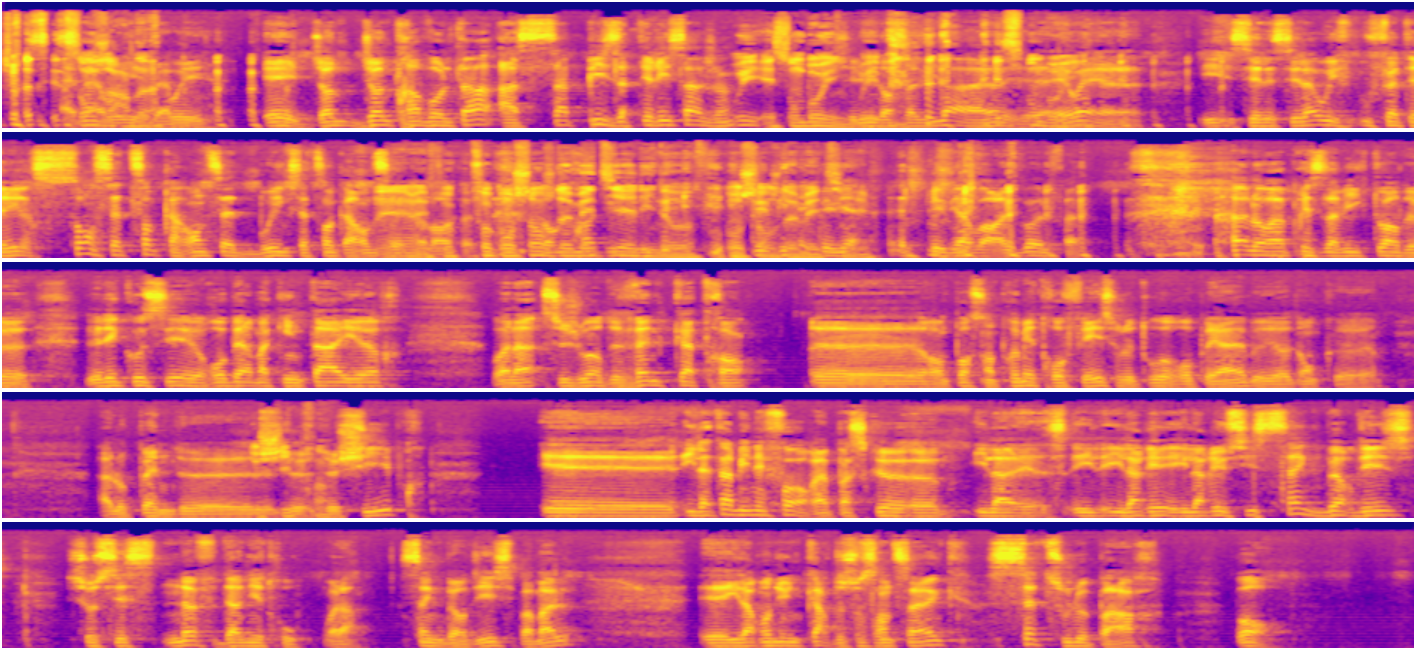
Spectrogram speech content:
tu vois, c'est ah son bah jardin. Oui, bah oui. Et John, John Travolta a sa piste d'atterrissage. Hein. Oui, et son Boeing. C'est lui dans sa villa. Hein. et son Boeing. Ouais, euh, c'est là où il fait atterrir 100 747 Boeing 747. alors, faut, qu'on change de métier, Lino. Faut qu'on change de métier. Bien, bien voir un golf. Hein. Alors après sa victoire de, de l'Écossais Robert McIntyre, voilà, ce joueur de 24 ans euh, remporte son premier trophée sur le Tour européen, euh, donc euh, à l'Open de, de, Chypre. Et il a terminé fort hein, parce que euh, il a il, a il a réussi cinq birdies sur ses neuf derniers trous. Voilà, cinq birdies, c'est pas mal. Et il a rendu une carte de 65, 7 sous le par. Bon,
